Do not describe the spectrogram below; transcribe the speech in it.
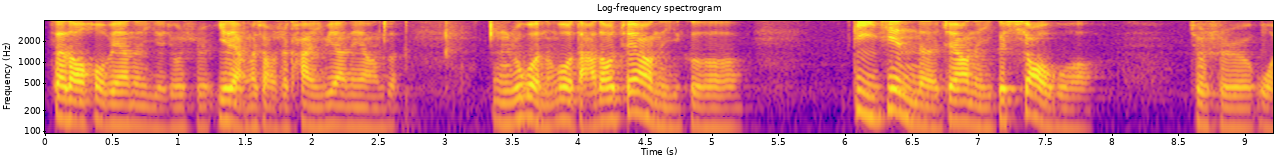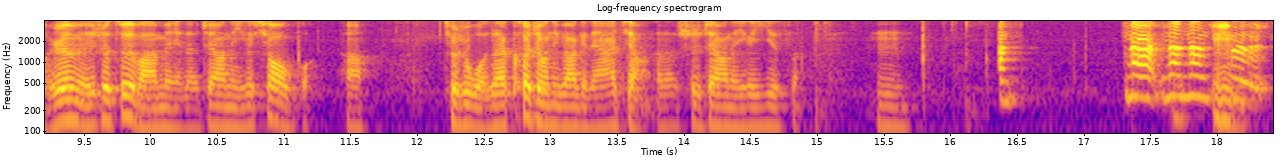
再到后边呢，也就是一两个小时看一遍的样子。嗯，如果能够达到这样的一个递进的这样的一个效果，就是我认为是最完美的这样的一个效果啊。就是我在课程里边给大家讲的是这样的一个意思。嗯，那那那是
